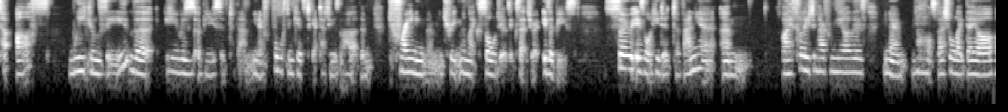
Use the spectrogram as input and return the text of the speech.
to us, we can see that he was abusive to them, you know, forcing kids to get tattoos that hurt them, training them, and treating them like soldiers, etc. is abuse. So is what he did to Vanya, um, isolating her from the others, you know, you're not special like they are,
